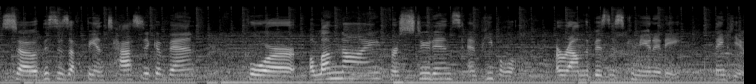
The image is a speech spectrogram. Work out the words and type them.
So this is a fantastic event for alumni, for students, and people around the business community. Thank you.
